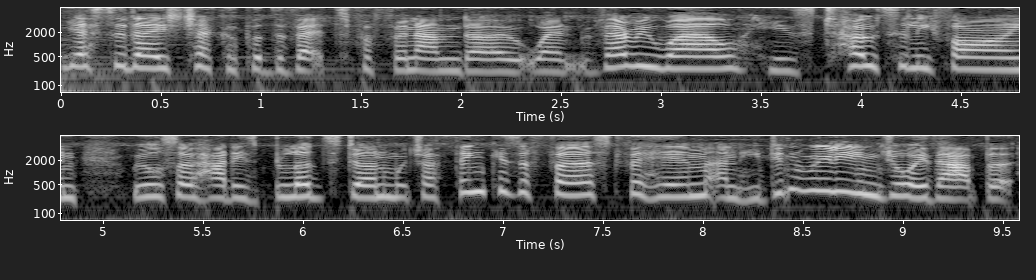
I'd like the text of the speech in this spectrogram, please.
Yesterday's checkup at the vet for Fernando went very well. He's totally fine. We also had his bloods done, which I think is a first for him, and he didn't really enjoy that, but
